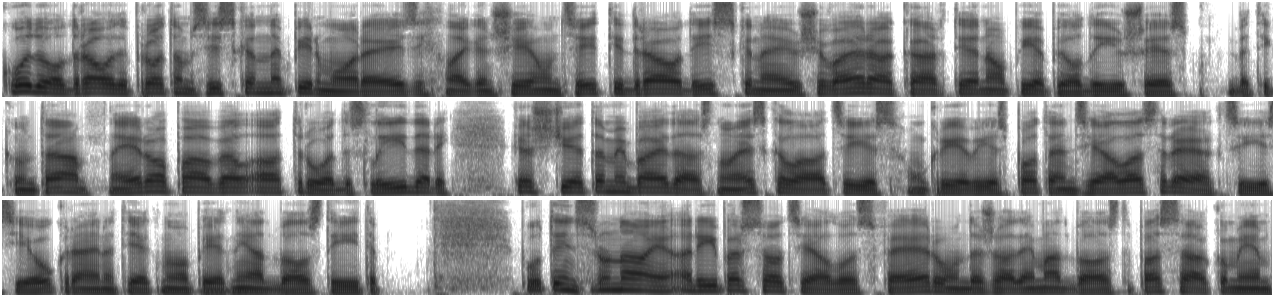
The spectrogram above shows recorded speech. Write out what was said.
Kodola draudi, protams, izskan ne pirmo reizi, lai gan šie un citi draudi izskanējuši vairāk kārt, tie nav piepildījušies. Bet tik un tā, Eiropā vēl atrodas līderi, kas šķietami baidās no eskalācijas un Krievijas potenciālās reakcijas, ja Ukraina tiek nopietni atbalstīta. Putins runāja arī par sociālo sfēru un dažādiem atbalsta pasākumiem.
